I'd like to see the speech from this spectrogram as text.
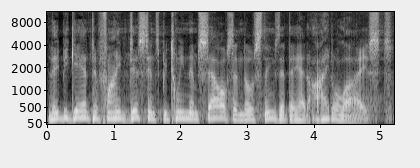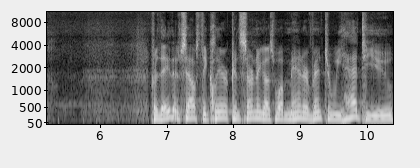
They began to find distance between themselves and those things that they had idolized. For they themselves declare concerning us what manner of entry we had to you,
